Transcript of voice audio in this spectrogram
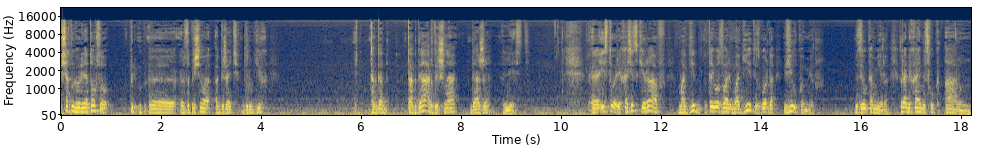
Сейчас мы говорили о том, что э, запрещено обижать других, тогда, тогда разрешена даже лесть э, история. Хасидский Рав, Магид, это его звали Магид из города Вилкумир, из Вилкамира. Раби Хайм Исхук Аарон.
